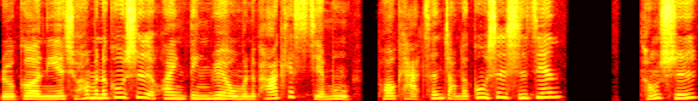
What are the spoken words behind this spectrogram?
如果你也喜欢我们的故事，欢迎订阅我们的 Podcast 节目《Poka 村长的故事时间》。同时，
